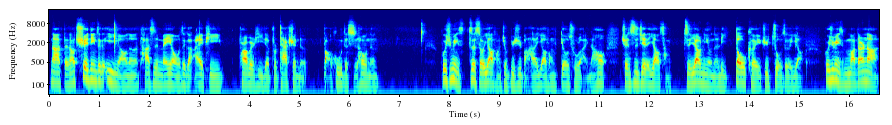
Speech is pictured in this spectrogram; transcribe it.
那等到确定这个疫苗呢，它是没有这个 IP property 的 protection 的保护的时候呢。Which means 这时候药厂就必须把它的药方丢出来，然后全世界的药厂只要你有能力都可以去做这个药。Which means Moderna、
